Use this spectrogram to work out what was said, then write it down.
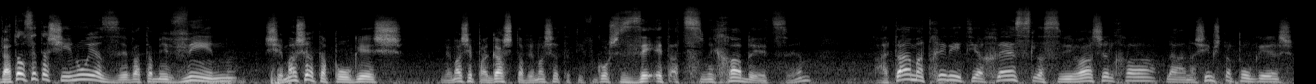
ואתה עושה את השינוי הזה, ואתה מבין שמה שאתה פוגש, ומה שפגשת ומה שאתה תפגוש, זה את עצמך בעצם, אתה מתחיל להתייחס לסביבה שלך, לאנשים שאתה פוגש,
